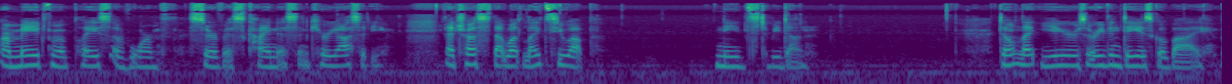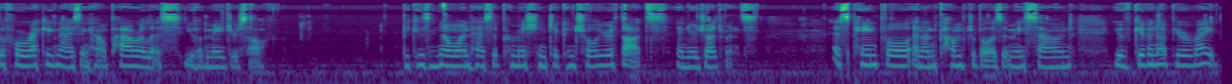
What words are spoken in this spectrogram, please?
are made from a place of warmth, service, kindness, and curiosity. I trust that what lights you up needs to be done. Don't let years or even days go by before recognizing how powerless you have made yourself. Because no one has the permission to control your thoughts and your judgments. As painful and uncomfortable as it may sound, you have given up your right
